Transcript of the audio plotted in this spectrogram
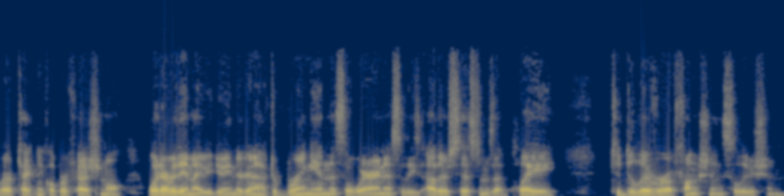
or, technical professional whatever they might be doing they're going to have to bring in this awareness of these other systems at play to deliver a functioning solution.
